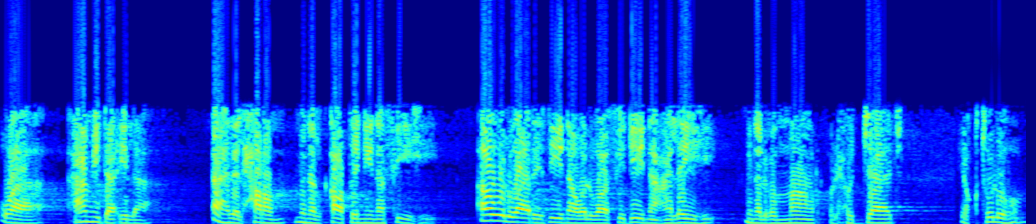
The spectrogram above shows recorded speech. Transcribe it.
وعمد إلى أهل الحرم من القاطنين فيه أو الواردين والوافدين عليه من العمار والحجاج يقتلهم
